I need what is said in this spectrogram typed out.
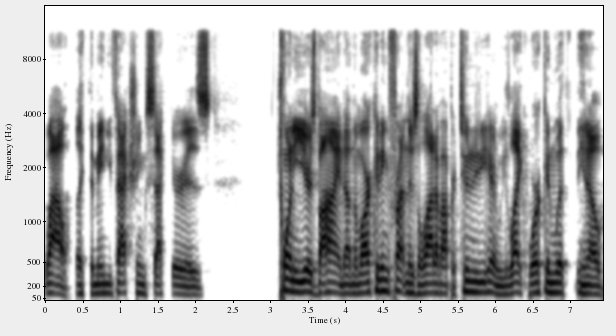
wow, like the manufacturing sector is 20 years behind on the marketing front and there's a lot of opportunity here and we like working with you know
